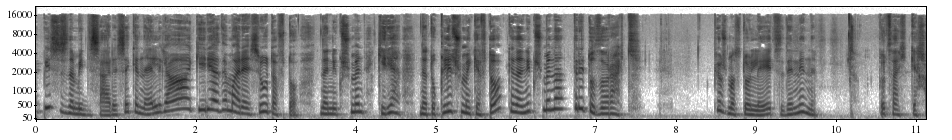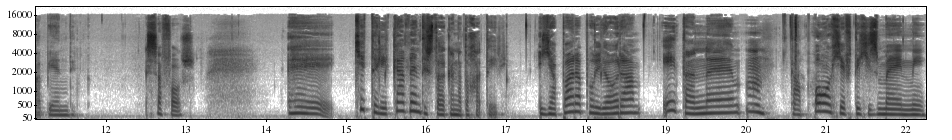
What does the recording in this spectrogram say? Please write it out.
επίσης να μην της άρεσε και να έλεγε «Α, κυρία, δεν μ' αρέσει ούτε αυτό». Να ανοίξουμε, κυρία, να το κλείσουμε και αυτό και να ανοίξουμε ένα τρίτο δωράκι. Ποιος μας το λέει, έτσι δεν είναι; Ότι θα έχει και happy ending. Σαφώς. Ε, και τελικά δεν της το έκανα το χατήρι. Για πάρα πολλή ώρα ήταν Κάπως. όχι ευτυχισμένη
